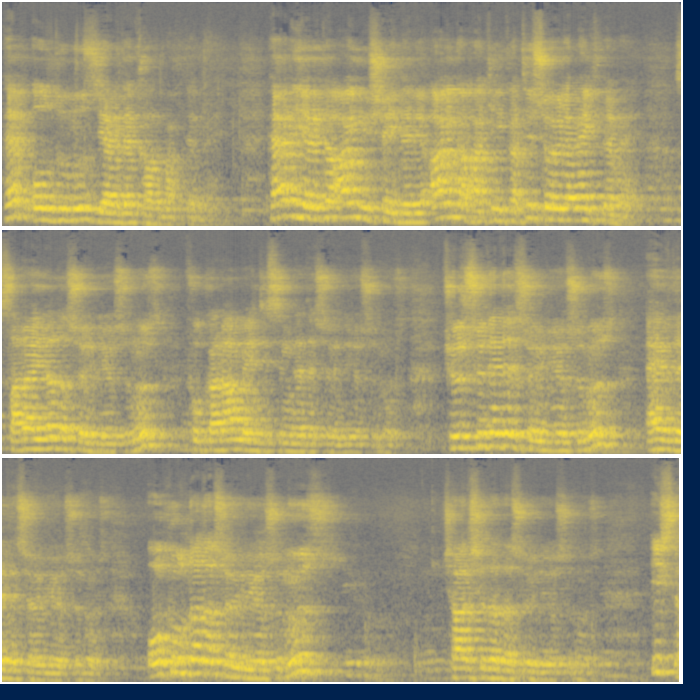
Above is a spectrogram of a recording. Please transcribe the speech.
Hep olduğunuz yerde kalmak demek. Her yerde aynı şeyleri, aynı hakikati söylemek demek. Sarayda da söylüyorsunuz, fukara meclisinde de söylüyorsunuz. Kürsüde de söylüyorsunuz, evde de söylüyorsunuz. Okulda da söylüyorsunuz, çarşıda da söylüyorsunuz. İşte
